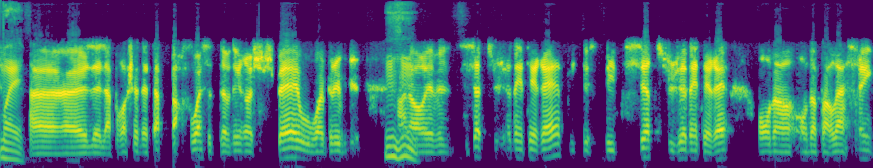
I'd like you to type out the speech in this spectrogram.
Ouais. euh, la prochaine étape, parfois, c'est de devenir un suspect ou un prévenu. Mhm. Alors, il y avait 17 sujets d'intérêt, puis des des 17 sujets d'intérêt, on, en, on a parlé à cinq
